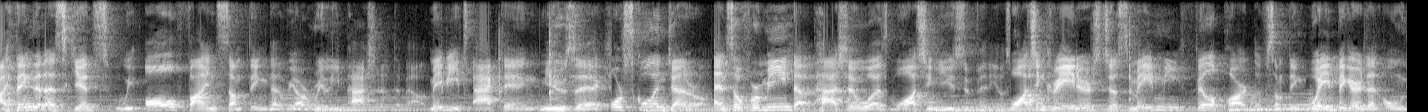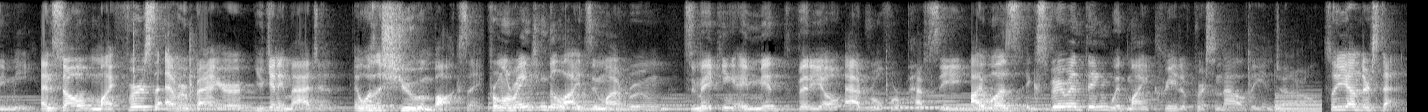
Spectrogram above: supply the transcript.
I think that as kids, we all find something that we are really passionate about. Maybe it's acting, music, or school in general. And so for me, that passion was watching YouTube videos. Watching creators just made me feel a part of something way bigger than only me. And so my first ever banger, you can imagine, it was a shoe unboxing. From arranging the lights in my room to making a mid-video ad roll for Pepsi, I was experimenting with my creative personality in general. So you understand.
